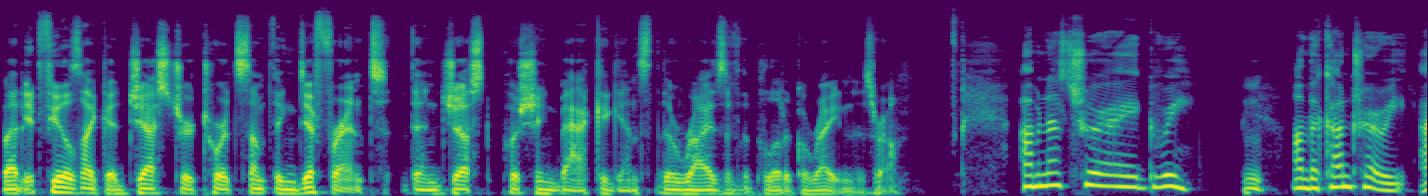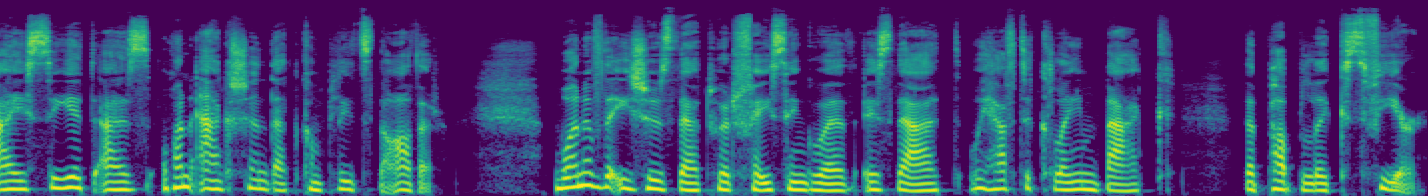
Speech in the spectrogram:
but it feels like a gesture towards something different than just pushing back against the rise of the political right in Israel. I'm not sure I agree. Hmm. On the contrary, I see it as one action that completes the other. One of the issues that we're facing with is that we have to claim back the public sphere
